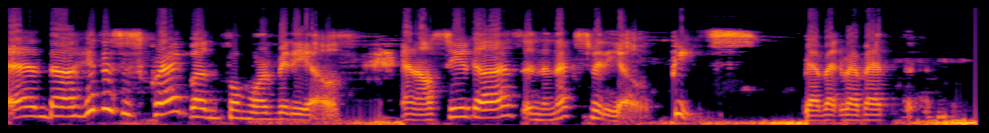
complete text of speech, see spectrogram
and uh, hit the subscribe button for more videos. And I'll see you guys in the next video. Peace. Rabbit, rabbit.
